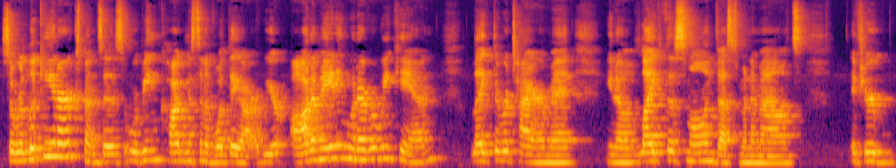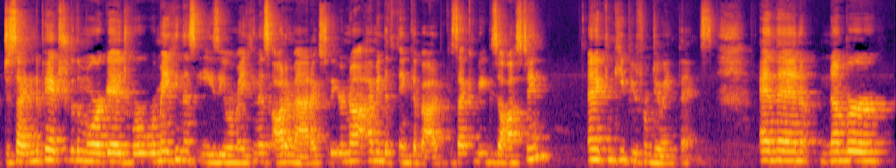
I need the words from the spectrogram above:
So we're looking at our expenses, we're being cognizant of what they are. We are automating whatever we can, like the retirement, you know, like the small investment amounts. If you're deciding to pay extra to the mortgage, we're, we're making this easy, we're making this automatic so that you're not having to think about it because that can be exhausting and it can keep you from doing things. And then number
